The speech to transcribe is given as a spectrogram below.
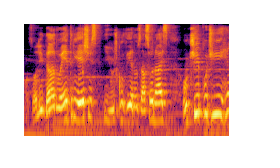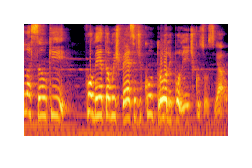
consolidando entre estes e os governos nacionais um tipo de relação que fomenta uma espécie de controle político-social.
